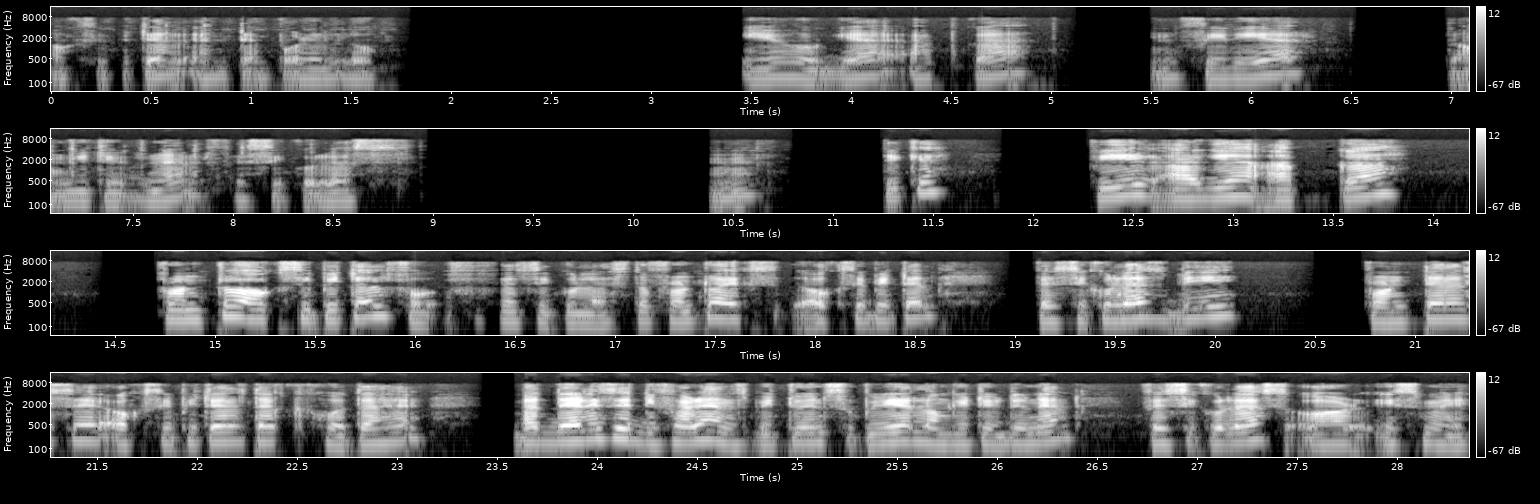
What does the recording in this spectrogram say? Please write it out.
ऑक्सीपिटल एंड टेम्पोरल लोब ये हो गया आपका इंफीरियर लॉन्गिट्यूडिनल फेसिकुलस ठीक है? फिर आ गया आपका फ्रंटो ऑक्सीपिटल फेसिकुलस तो फ्रंटो ऑक्सीपिटल फेसिकुलस भी फ्रंटल से ऑक्सीपिटल तक होता है but there is a difference between superior longitudinal fasciculus और इसमें।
